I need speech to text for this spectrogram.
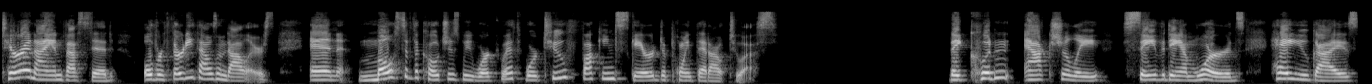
Tara and I invested over $30,000 and most of the coaches we worked with were too fucking scared to point that out to us. They couldn't actually say the damn words, "Hey you guys,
